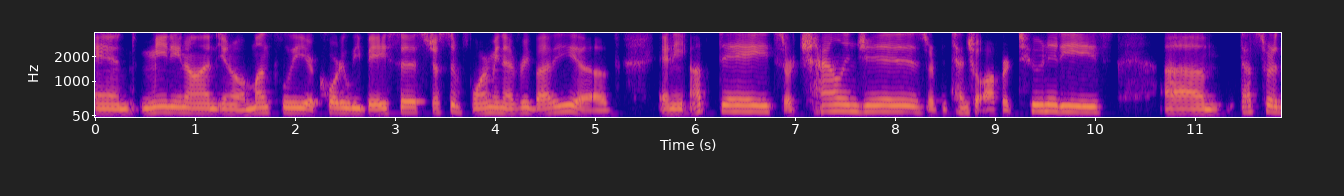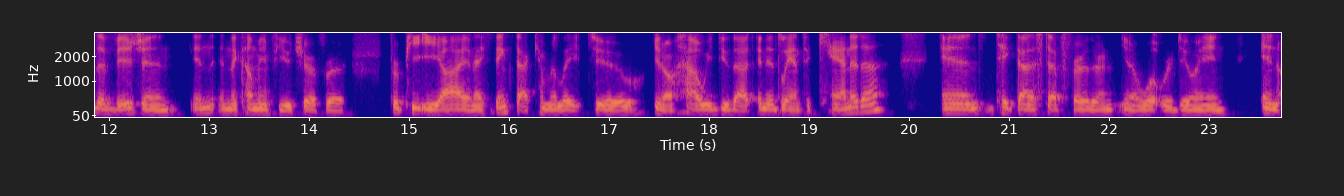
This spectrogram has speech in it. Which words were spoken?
and meeting on you know a monthly or quarterly basis, just informing everybody of any updates or challenges or potential opportunities. Um, that's sort of the vision in in the coming future for for PEI, and I think that can relate to you know how we do that in Atlantic Canada and take that a step further and you know what we're doing in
